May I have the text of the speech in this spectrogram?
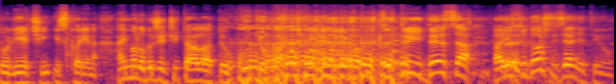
to liječi iz korijena. Haj malo brže čita Allah te uputio, pa za tri dersa, a jesu došli s janjetinom?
